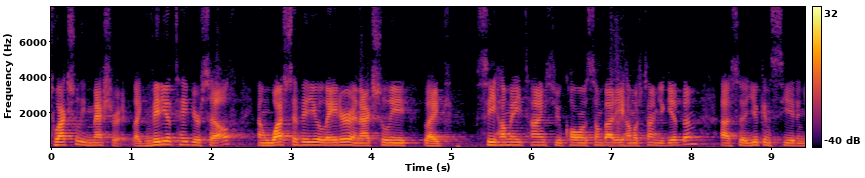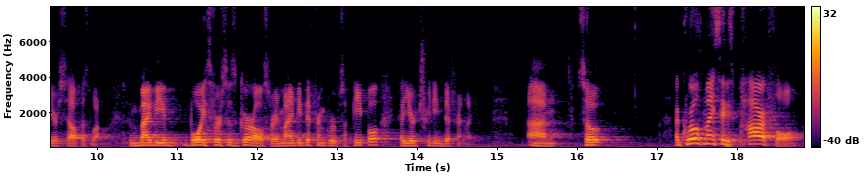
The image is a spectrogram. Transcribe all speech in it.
to actually measure it. Like videotape yourself and watch the video later and actually like see how many times you call on somebody, how much time you give them, uh, so you can see it in yourself as well. It might be boys versus girls, or it might be different groups of people that you're treating differently. Um, so a growth mindset is powerful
